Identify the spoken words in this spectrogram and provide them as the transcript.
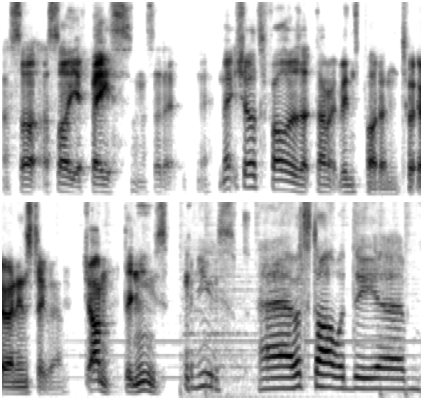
I saw I saw your face when I said it. Yeah. Make sure to follow us at Damn It Vince Pod on Twitter and Instagram. John, the news. Good news. Uh, let's start with the um,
